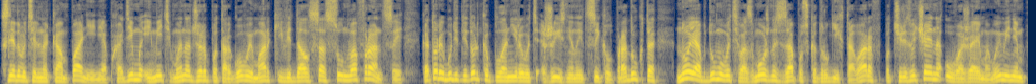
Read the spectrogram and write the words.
Следовательно, компании необходимо иметь менеджера по торговой марке «Видал Сосун» во Франции, который будет не только планировать жизненный цикл продукта, но и обдумывать возможность запуска других товаров под чрезвычайно уважаемым именем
